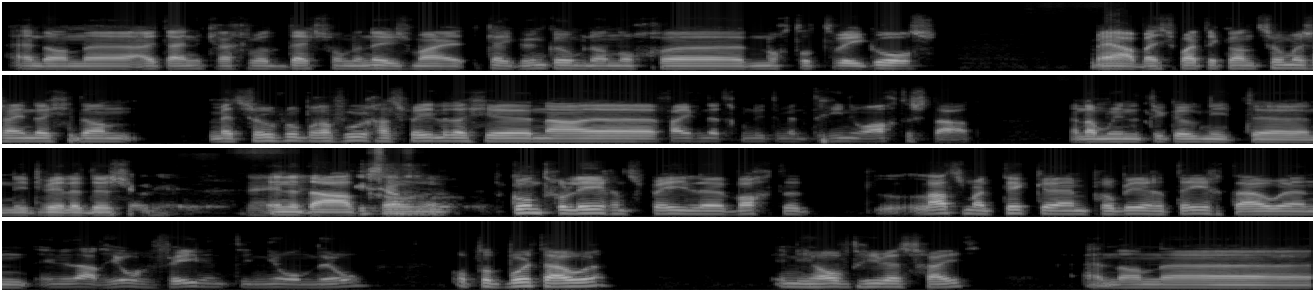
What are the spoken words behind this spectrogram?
En dan eh, uiteindelijk krijg je wel de deksel om de neus. Maar kijk, hun komen dan nog, eh, nog tot twee goals. Maar ja, bij Sparta kan het zomaar zijn dat je dan met zoveel bravoure gaat spelen dat je na eh 35 minuten met 3-0 achter staat. En dat moet je natuurlijk ook niet, niet willen. Dus Nee, inderdaad, gewoon controlerend spelen, wachten, laat ze maar tikken en proberen tegen te houden. En inderdaad, heel vervelend die 0-0. op dat bord houden. In die half drie wedstrijd. En dan eh,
